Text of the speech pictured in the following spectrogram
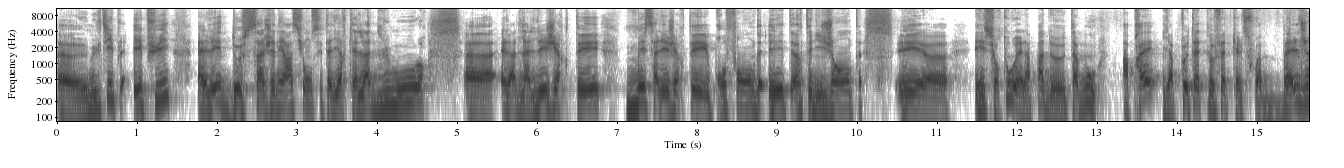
euh, multiples. Et puis, elle est de sa génération, c'est-à-dire qu'elle a de l'humour, euh, elle a de la légèreté, mais sa légèreté est profonde et intelligente. Et, euh, et surtout, elle n'a pas de tabou. Après, il y a peut-être le fait qu'elle soit belge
